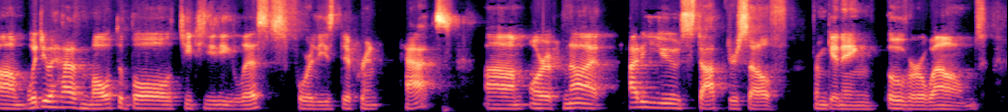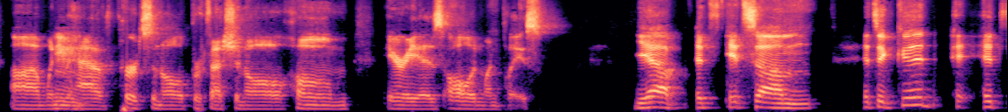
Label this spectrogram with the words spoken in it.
um, Would you have multiple GTD lists for these different hats? Um, or if not, how do you stop yourself from getting overwhelmed um, when mm. you hmm. have personal, professional, home areas all in one place? Yeah, it's it's um it's a good it, it,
